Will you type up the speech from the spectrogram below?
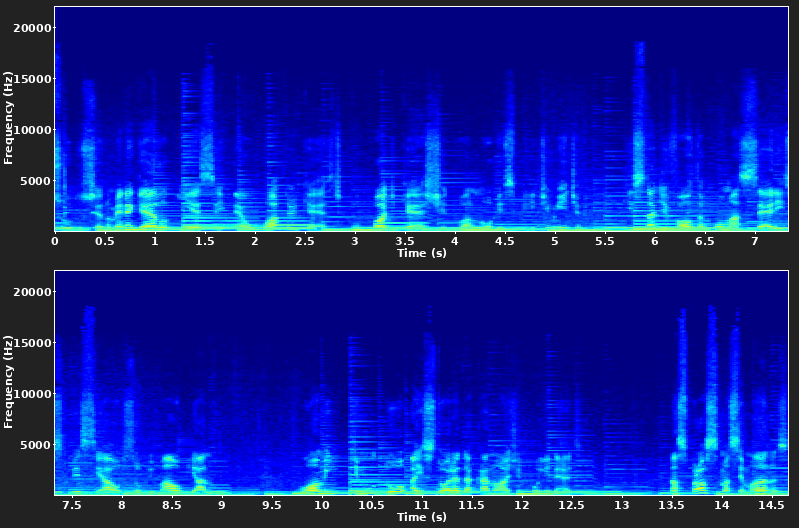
Sou Luciano Meneghello e esse é o Watercast, o podcast do Aloha Spirit Media, que está de volta com uma série especial sobre Maopialu, o homem que mudou a história da canoagem polinésia. Nas próximas semanas,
